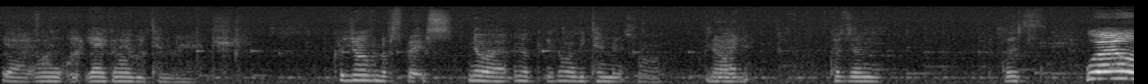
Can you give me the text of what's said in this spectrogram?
Yeah, it only, yeah, it can only be 10 minutes. Cause you don't have enough space. No, uh, no, it can only be 10 minutes long. No. Because then, cause Well,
